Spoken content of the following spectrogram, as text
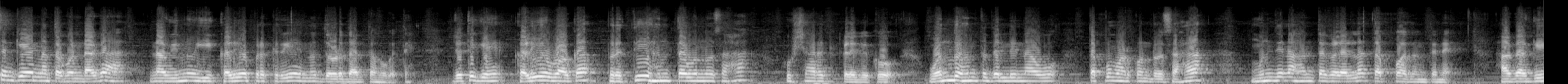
ಸಂಖ್ಯೆಯನ್ನು ತಗೊಂಡಾಗ ನಾವು ಇನ್ನೂ ಈ ಕಳೆಯೋ ಪ್ರಕ್ರಿಯೆ ಇನ್ನೂ ದೊಡ್ಡದಾಗ್ತಾ ಹೋಗುತ್ತೆ. ಜೊತೆಗೆ ಕಳೆಯುವಾಗ ಪ್ರತಿ ಹಂತವನ್ನು ಸಹ ಹುಷಾರಾಗಿ ಕಳಿಬೇಕು ಒಂದು ಹಂತದಲ್ಲಿ ನಾವು ತಪ್ಪು ಮಾಡಿಕೊಂಡ್ರೂ ಸಹ ಮುಂದಿನ ಹಂತಗಳೆಲ್ಲ ತಪ್ಪಾದಂತೆಯೇ ಹಾಗಾಗಿ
